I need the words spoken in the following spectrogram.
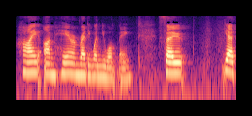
Hi, I'm here and ready when you want me. So, yeah,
